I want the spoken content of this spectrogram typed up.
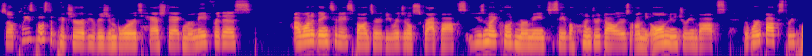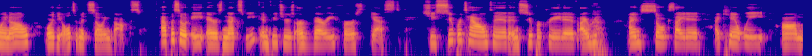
So please post a picture of your vision boards, hashtag mermaid for this. I want to thank today's sponsor, the original Scrapbox. Use my code MERMAID to save $100 on the all new Dream Box, the Workbox 3.0, or the Ultimate Sewing Box. Episode 8 airs next week and features our very first guest. She's super talented and super creative. I, I'm so excited. I can't wait. Um,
